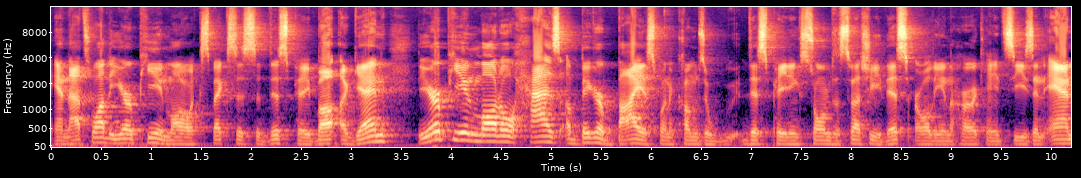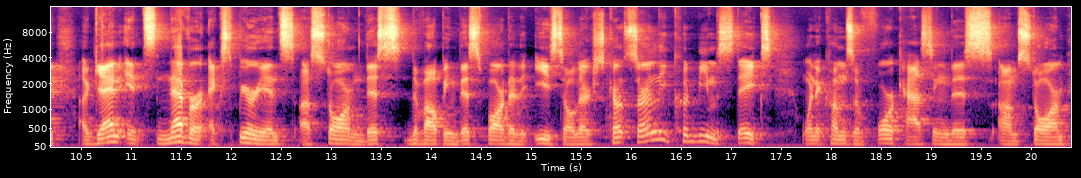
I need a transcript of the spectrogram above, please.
And that's why the European model expects this to dissipate. But again, the European model has a bigger bias when it comes to dissipating storms, especially this early in the hurricane season. And again, it's never experienced a storm this developing this far to the east. So there certainly could be mistakes when it comes to forecasting this um, storm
